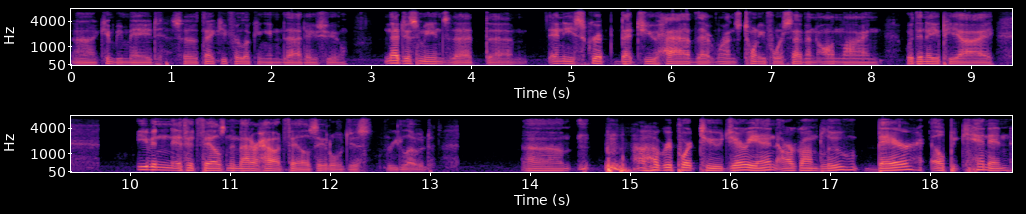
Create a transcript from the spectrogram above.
uh, can be made. So thank you for looking into that issue. And that just means that um, any script that you have that runs 24/7 online with an API even if it fails, no matter how it fails, it'll just reload. Um, a hug report to Jerry N, Argon Blue, Bear, LP Kennan,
